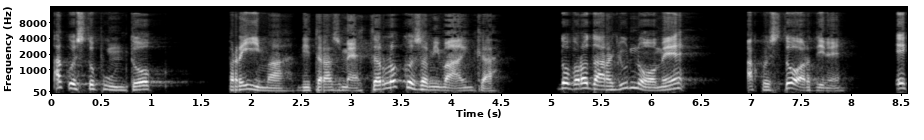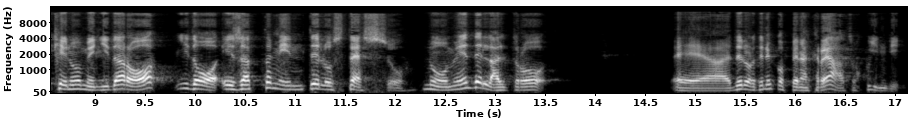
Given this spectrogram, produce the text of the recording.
A questo punto, prima di trasmetterlo, cosa mi manca? Dovrò dargli un nome a quest'ordine. E che nome gli darò? Gli do esattamente lo stesso nome dell'altro eh, dell'ordine che ho appena creato. Quindi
